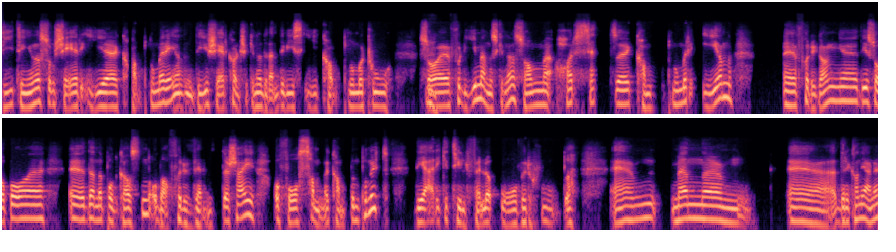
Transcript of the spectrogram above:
de tingene som skjer i eh, kamp nummer én, de skjer kanskje ikke nødvendigvis i kamp nummer to. Så mm. Eh, for de menneskene som har sett eh, kamp nummer én forrige gang de så på denne podkasten, og da forventer seg å få samme kampen på nytt, det er ikke tilfellet overhodet. Men dere kan gjerne,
